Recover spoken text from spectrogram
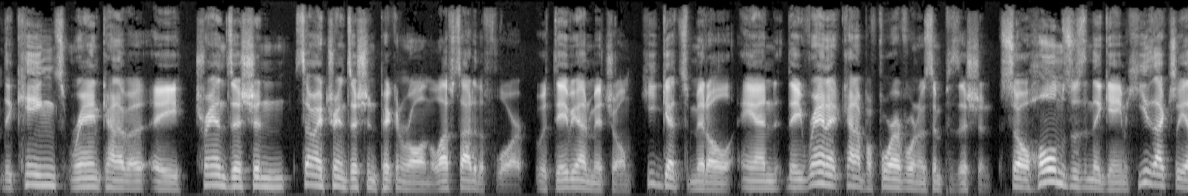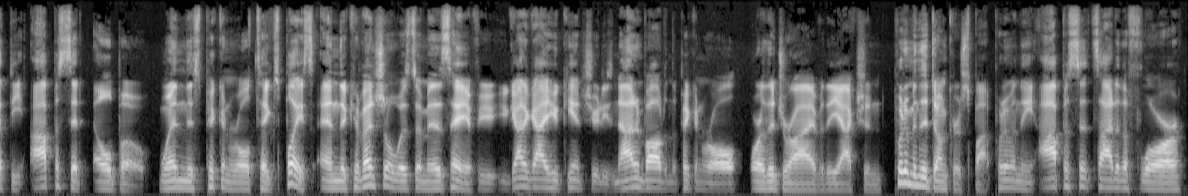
the Kings ran kind of a, a transition, semi-transition pick and roll on the left side of the floor with Davion Mitchell. He gets middle, and they ran it kind of before everyone was in position. So Holmes was in the game. He's actually at the opposite elbow when this pick and roll takes place. And the conventional wisdom is hey, if you, you got a guy who can't shoot, he's not involved in the pick and roll or the drive or the action, put him in the dunker spot, put him on the opposite side of the floor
